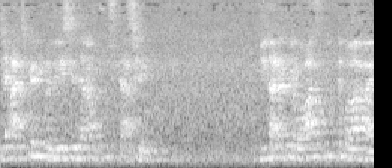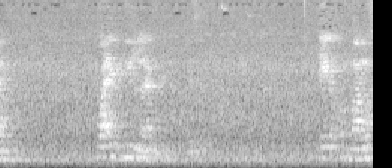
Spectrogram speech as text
যে আজকের এই মজলিসে যারা উপস্থিত আছে যদি তাদেরকে ওয়াজ করতে বলা হয় কয়েকদিন লাগবে। এইরকম মানুষ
